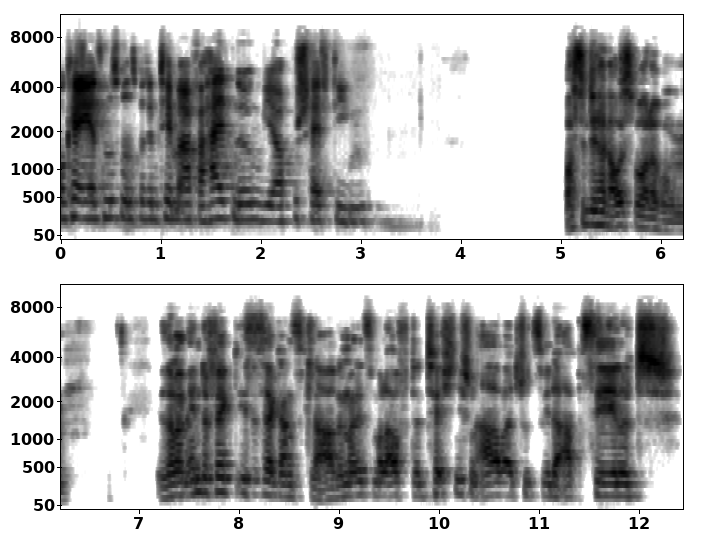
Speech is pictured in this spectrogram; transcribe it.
okay, jetzt müssen wir uns mit dem Thema Verhalten irgendwie auch beschäftigen. Was sind die Herausforderungen? Ich sage, im Endeffekt ist es ja ganz klar, wenn man jetzt mal auf den technischen Arbeitsschutz wieder abzählt,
